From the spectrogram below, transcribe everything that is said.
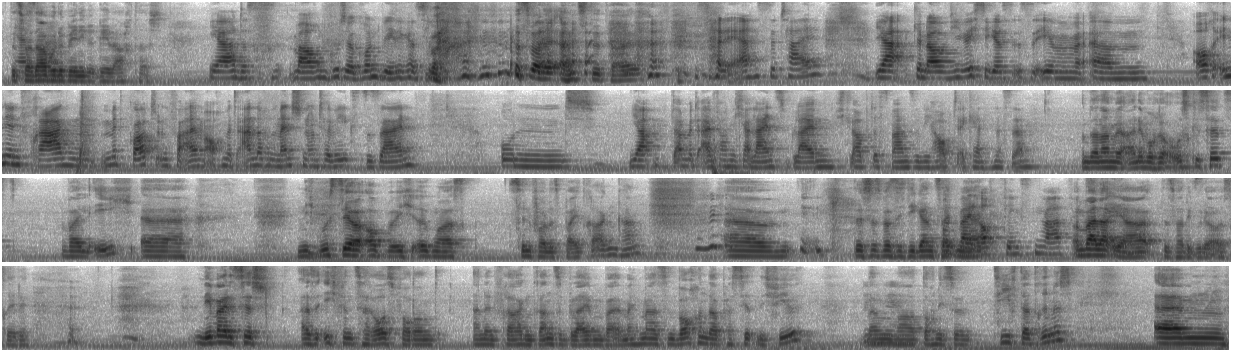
Das war da, wo du weniger gelacht hast. Ja, das war auch ein guter Grund, weniger zu lachen. Das war der ernste Teil. Das war der ernste Teil. Ja, genau, wie wichtig es ist eben ähm, auch in den Fragen mit Gott und vor allem auch mit anderen Menschen unterwegs zu sein und ja, damit einfach nicht allein zu bleiben. Ich glaube, das waren so die Haupterkenntnisse. Und dann haben wir eine Woche ausgesetzt, weil ich äh, nicht wusste, ob ich irgendwas Sinnvolles beitragen kann. ähm, das ist, was ich die ganze Zeit Und weil merke. auch Pfingsten war. Pfingsten Und weil er, ja, das war die gute Ausrede. Nee, weil es ja, also ich finde es herausfordernd, an den Fragen dran zu bleiben, weil manchmal sind Wochen, da passiert nicht viel, weil man doch nicht so tief da drin ist. Ähm,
